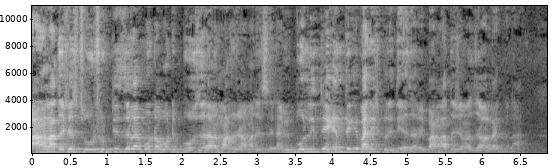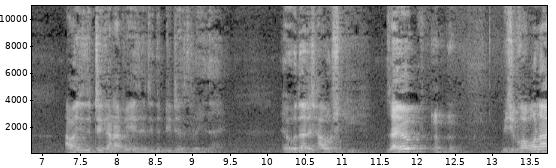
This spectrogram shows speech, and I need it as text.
বাংলাদেশের চৌষট্টি জেলার মোটামুটি বহু জেলার মানুষ আমার এসে আমি বললি তো এখান থেকে বানিশ করে দেওয়া যাবে। বাংলাদেশে আমার যাওয়া লাগবে না। আমি যদি ঠিকানা পেয়ে যাই, যদি ডিটেলস পেয়ে যায় এ হুদার সাহস কি? যাই হোক, বেশি কব না।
